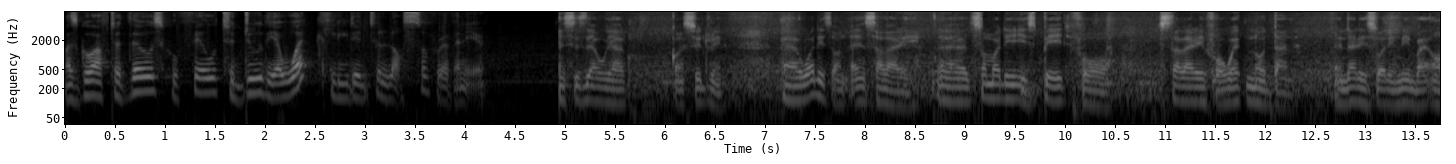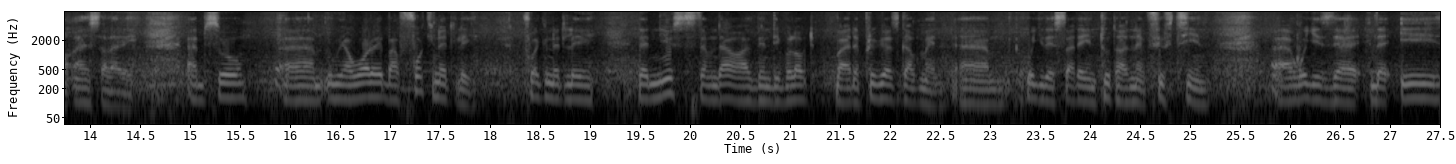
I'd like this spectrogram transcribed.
must go after those who fail to do their work, leading to loss of revenue that we are considering. Uh, what is on earned salary? Uh, somebody is paid for salary for work not done, and that is what I mean by on earned salary. Um, so um, we are worried, but fortunately, fortunately, the new system that has been developed by the previous government, um, which they started in 2015, uh, which is the the e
